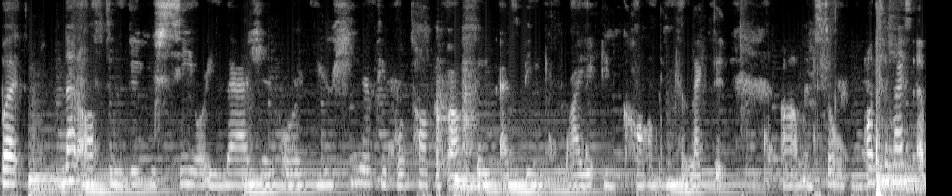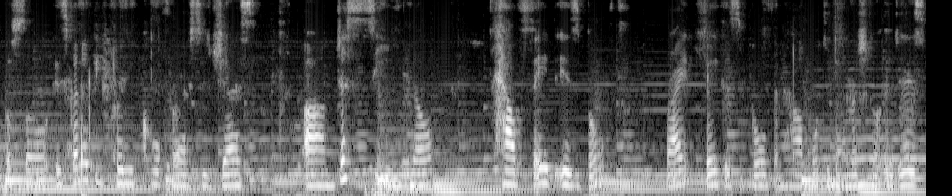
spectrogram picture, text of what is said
but not often do you see or imagine or you hear people talk about faith as being quiet and calm and collected. Um, and so on tonight's episode, it's going to be pretty cool for us to just um, just see, you know, how faith is both, right? Faith is both and how multidimensional it is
